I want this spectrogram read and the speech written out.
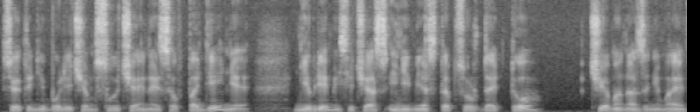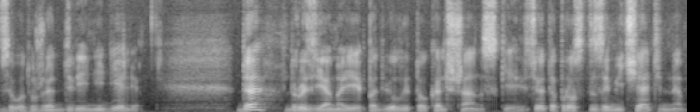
все это не более чем случайное совпадение? Не время сейчас и не место обсуждать то, чем она занимается вот уже две недели. Да, друзья мои, подвел итог Альшанский. Все это просто замечательно.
